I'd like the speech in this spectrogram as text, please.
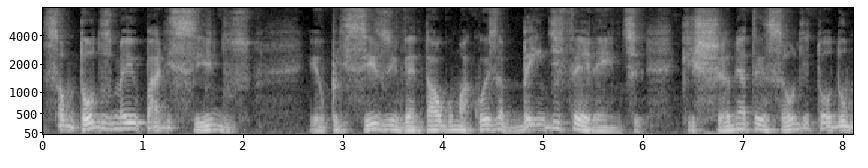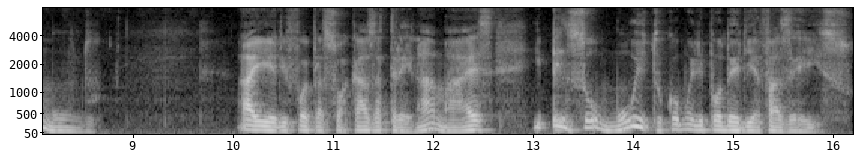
são todos meio parecidos. Eu preciso inventar alguma coisa bem diferente que chame a atenção de todo mundo. Aí ele foi para sua casa treinar mais e pensou muito como ele poderia fazer isso.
